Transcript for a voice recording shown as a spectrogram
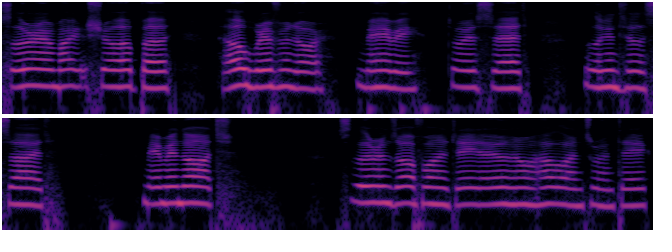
Slytherin might show up, but help Gryffindor. Maybe, Doris said, looking to the side. Maybe not. Slytherin's off on a date. I don't know how long it's going to take.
